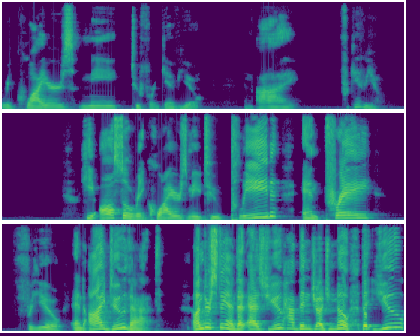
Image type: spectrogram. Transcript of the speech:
requires me to forgive you. I forgive you. He also requires me to plead and pray for you. And I do that. Understand that as you have been judged, know that you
